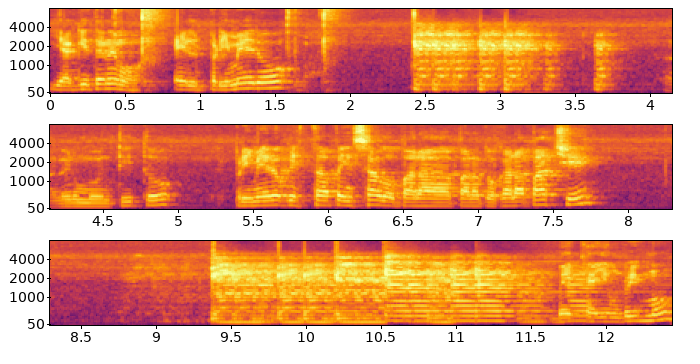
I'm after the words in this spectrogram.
Y aquí tenemos el primero, a ver un momentito, primero que está pensado para, para tocar Apache. ¿Veis que hay un ritmo?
